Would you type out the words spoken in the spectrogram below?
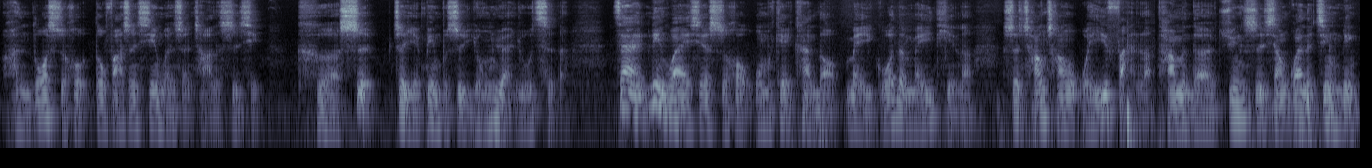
很多时候都发生新闻审查的事情，可是这也并不是永远如此的。在另外一些时候，我们可以看到美国的媒体呢是常常违反了他们的军事相关的禁令，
